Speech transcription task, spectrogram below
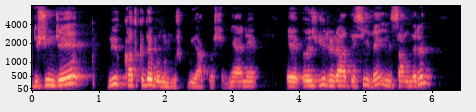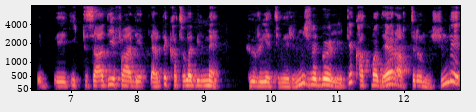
düşünceye büyük katkıda bulunmuş bu yaklaşım. Yani e, özgür iradesiyle insanların e, iktisadi faaliyetlerde katılabilme hürriyeti verilmiş ve böylelikle katma değer arttırılmış. Şimdi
